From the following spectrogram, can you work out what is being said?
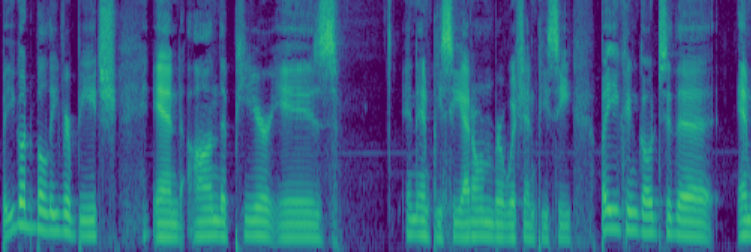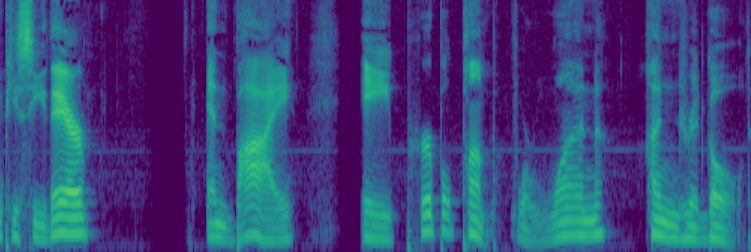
But you go to Believer Beach and on the pier is an NPC. I don't remember which NPC, but you can go to the NPC there and buy a purple pump for 100 gold.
